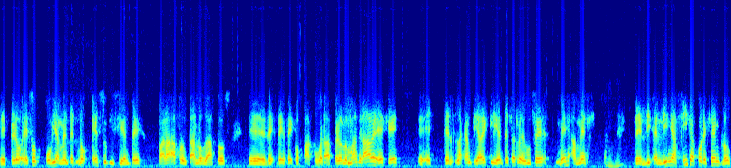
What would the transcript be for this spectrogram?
eh, pero eso obviamente no es suficiente para afrontar los gastos eh, de, de, Copaco, ¿verdad? Pero lo más grave es que la cantidad de clientes se reduce mes a mes. en línea fija, por ejemplo,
